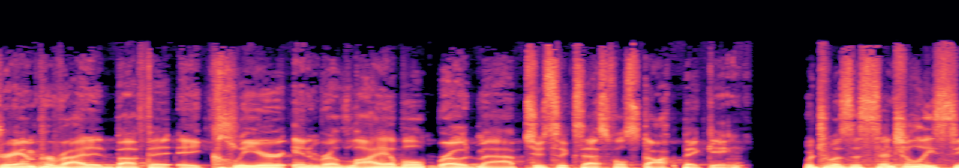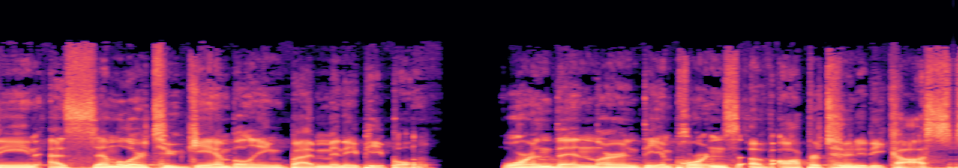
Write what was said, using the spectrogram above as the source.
Graham provided Buffett a clear and reliable roadmap to successful stock picking, which was essentially seen as similar to gambling by many people. Warren then learned the importance of opportunity costs.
